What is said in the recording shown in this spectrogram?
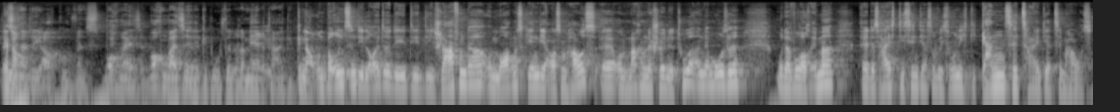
das genau. Das ist natürlich auch gut, wenn es wochenweise, wochenweise gebucht wird oder mehrere Tage. Gebucht. Genau, und bei uns sind die Leute, die, die, die schlafen da und morgens gehen die aus dem Haus äh, und machen eine schöne Tour an der Mosel oder wo auch immer. Äh, das heißt, die sind ja sowieso nicht die ganze Zeit jetzt im Haus.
